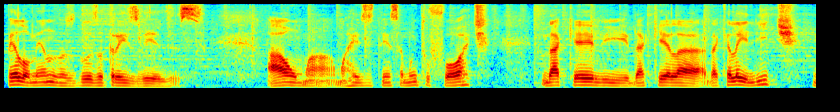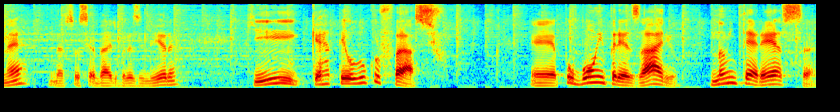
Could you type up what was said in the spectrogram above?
pelo menos umas duas ou três vezes. Há uma, uma resistência muito forte daquele, daquela, daquela elite né, da sociedade brasileira que quer ter o lucro fácil. É, Para o bom empresário, não interessa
